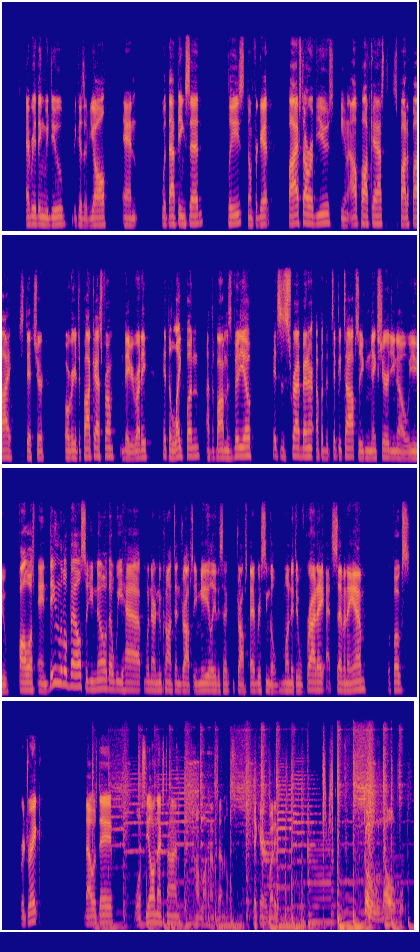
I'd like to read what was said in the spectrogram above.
everything we do because of y'all. And with that being said, please don't forget five star reviews, even Out Podcast, Spotify, Stitcher, or where you get your podcast from. Davey, ready? Hit the like button at the bottom of this video. Hit the subscribe banner up at the tippy top so you can make sure you know you follow us and ding the little bell so you know that we have when our new content drops immediately. This drops every single Monday through Friday at 7 a.m. But folks, for Drake, that was Dave. We'll see y'all next time on Lockdown Seminoles. Take care, everybody. Go no.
